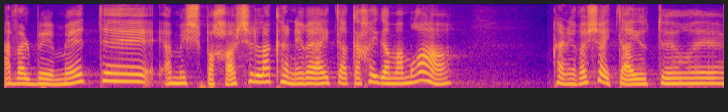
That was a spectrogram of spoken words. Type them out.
אבל באמת אה, המשפחה שלה כנראה הייתה, ככה היא גם אמרה, כנראה שהייתה יותר, אה,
